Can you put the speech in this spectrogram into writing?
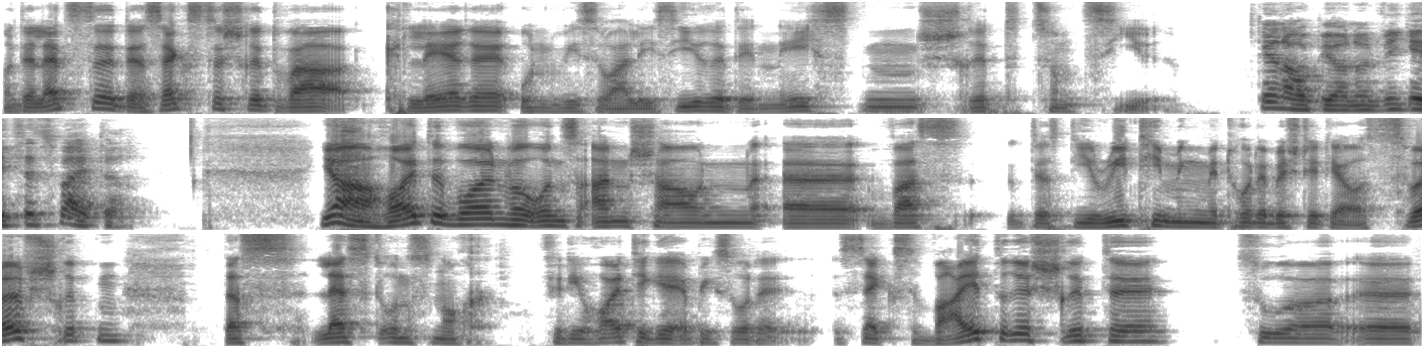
Und der letzte, der sechste Schritt war, kläre und visualisiere den nächsten Schritt zum Ziel. Genau, Björn. Und wie geht's jetzt weiter? Ja, heute wollen wir uns anschauen, äh, was das, die Reteaming-Methode besteht ja aus zwölf Schritten. Das lässt uns noch für die heutige Episode sechs weitere Schritte zur, äh,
